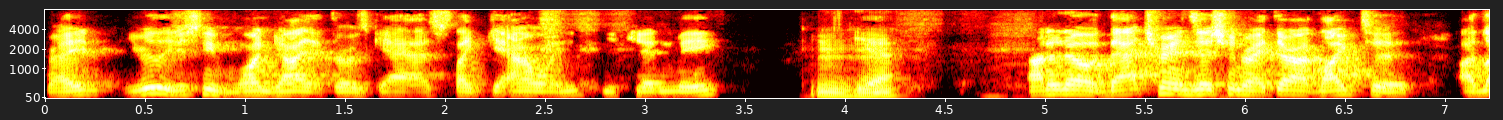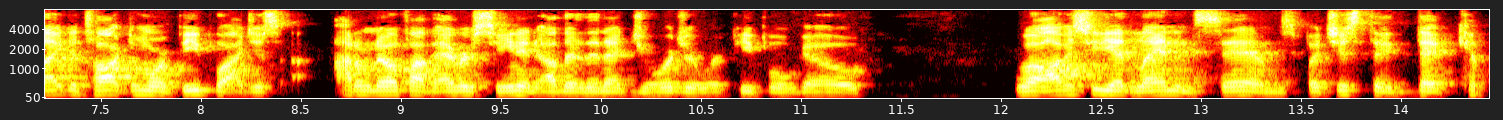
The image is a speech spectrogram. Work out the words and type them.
right? You really just need one guy that throws gas, like Gowan. You kidding me? Mm-hmm. Yeah. I don't know that transition right there. I'd like to. I'd like to talk to more people. I just I don't know if I've ever seen it other than at Georgia, where people go. Well, obviously you had Landon Sims, but just the the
